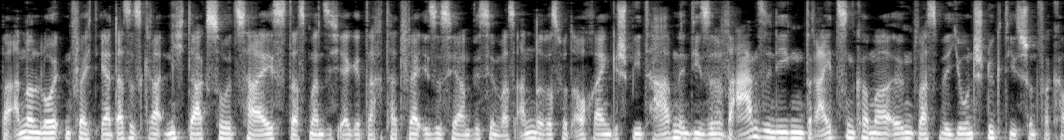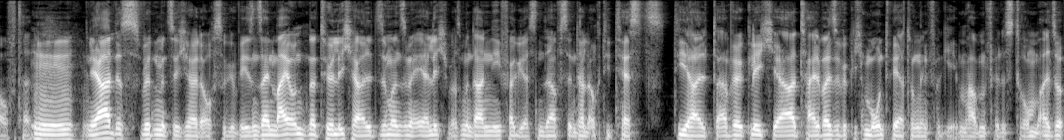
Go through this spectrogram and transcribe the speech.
bei anderen Leuten vielleicht eher, dass es gerade nicht Dark Souls heißt, dass man sich eher gedacht hat, vielleicht ist es ja ein bisschen was anderes, wird auch reingespielt haben in diese wahnsinnigen 13, irgendwas Millionen Stück, die es schon verkauft hat. Mhm. Ja, das wird mit Sicherheit auch so gewesen sein. Mai und natürlich halt, sind wir uns mal ehrlich, was man da nie vergessen darf, sind halt auch die Tests, die halt da wirklich, ja, teilweise wirklich Mondwertungen vergeben haben für das Drum. Also,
